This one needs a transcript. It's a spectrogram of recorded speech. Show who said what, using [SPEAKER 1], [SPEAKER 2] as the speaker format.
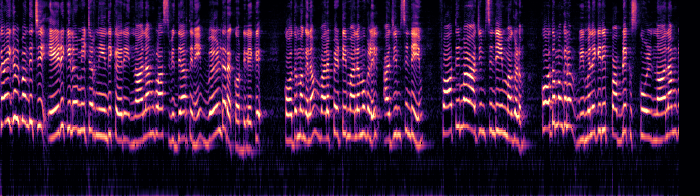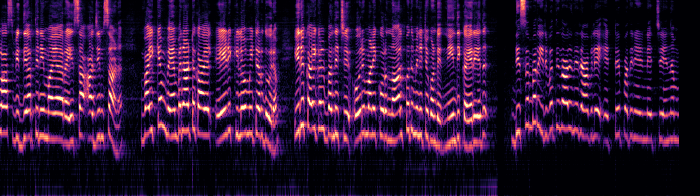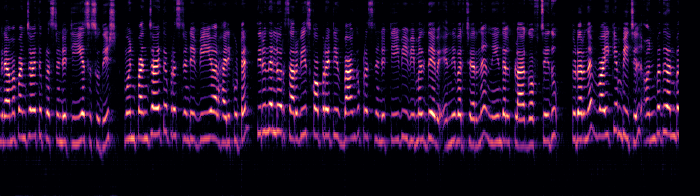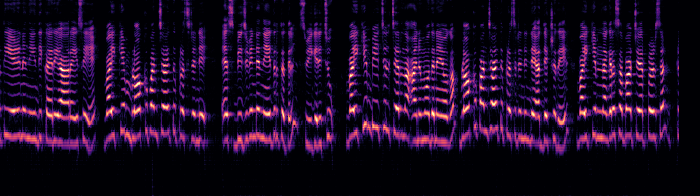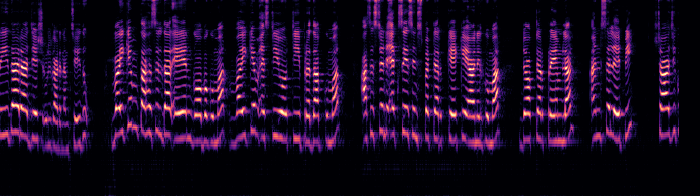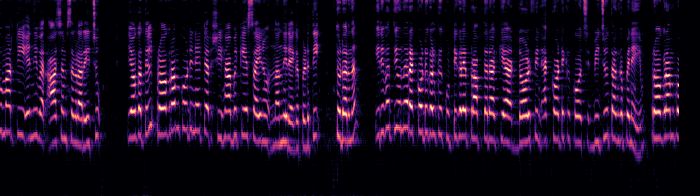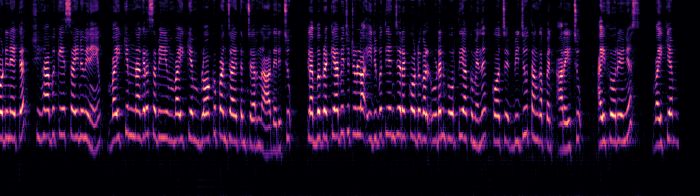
[SPEAKER 1] കൈകൾ ബന്ധിച്ച് ഏഴ് കിലോമീറ്റർ നീന്തി കയറി നാലാം ക്ലാസ് വിദ്യാർത്ഥിനി വേൾഡ് റെക്കോർഡിലേക്ക്. കോതമംഗലം വരപ്പെട്ടി മലമുകളിൽ അജിംസിന്റെയും ഫാത്തിമ അജിംസിന്റെയും മകളും കോതമംഗലം വിമലഗിരി പബ്ലിക് സ്കൂൾ നാലാം ക്ലാസ് വിദ്യാർത്ഥിനിയുമായ റെയ്സ അജിംസാണ് വൈക്കം വേമ്പനാട്ട് കായൽ ഏഴ് കിലോമീറ്റർ ദൂരം ഇരു കൈകൾ ബന്ധിച്ച് ഒരു മണിക്കൂർ നാൽപ്പത് മിനിറ്റ് കൊണ്ട് നീന്തി കയറിയത്. ഡിസംബർ ഇരുപത്തിനാലിന് രാവിലെ എട്ട് പതിനേഴിന് ചേന്നം ഗ്രാമപഞ്ചായത്ത് പ്രസിഡന്റ് ടി എസ് സുധീഷ് മുൻ panchayat president V R Harikuttan Thirunellur service cooperative bank president T V Vimaldev എന്നിവർ ചേർന്ന് നീന്തൽ ഫ്ളാഗ് ഓഫ് ചെയ്തു. തുടർന്ന് വൈക്കം ബീച്ചിൽ ഒൻപത് അൻപത്തിയേഴിന് നീന്തി കയറിയ റേസയെ Vaikom block panchayat president S ബിജുവിന്റെ നേതൃത്വത്തിൽ സ്വീകരിച്ചു. വൈക്കം ബീച്ചിൽ ചേർന്ന അനുമോദന യോഗം ബ്ലോക്ക് പഞ്ചായത്ത് പ്രസിഡന്റിന്റെ അധ്യക്ഷതയിൽ വൈക്കം നഗരസഭാ ചെയർപേഴ്സൺ പ്രീത രാജേഷ് ഉദ്ഘാടനം ചെയ്തു. Vaikom tahsildar A N Gopakumar Vaikom S T O T Prathap Kumar assistant excise inspector K K Anilkumar doctor Premlal Ansal A P Shajikumar T എന്നിവർ ആശംസകൾ അറിയിച്ചു. യോഗത്തിൽ programme coordinator Shihab K Sainu നന്ദി രേഖപ്പെടുത്തി. തുടർന്ന് ഇരുപത്തിയൊന്ന് റെക്കോർഡുകൾക്ക് കുട്ടികളെ പ്രാപ്തരാക്കിയ ഡോൾഫിൻ അക്വാട്ടിക് കോച്ച് ബിജു തങ്കപ്പനെയും പ്രോഗ്രാം കോർഡിനേറ്റർ ഷിഹാബ് കെ സൈനുവിനെയും വൈക്കം നഗരസഭയും വൈക്കം ബ്ലോക്ക് പഞ്ചായത്തും ചേർന്ന് ആദരിച്ചു. ക്ലബ്ബ് പ്രഖ്യാപിച്ചിട്ടുള്ള ഇരുപത്തിയഞ്ച് റെക്കോർഡുകൾ ഉടൻ പൂർത്തിയാക്കുമെന്ന് കോച്ച് ബിജു തങ്കപ്പൻ അറിയിച്ചു. ഐഫോറിയോ ന്യൂസ് വൈക്കം.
